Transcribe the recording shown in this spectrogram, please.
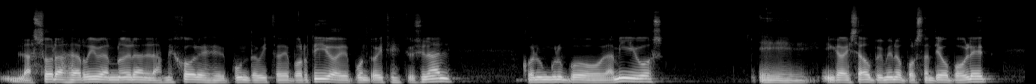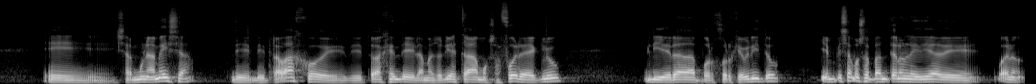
las horas de River no eran las mejores desde el punto de vista deportivo, desde el punto de vista institucional, con un grupo de amigos, eh, encabezado primero por Santiago Poblet, eh, se armó una mesa de, trabajo de, toda gente, la mayoría estábamos afuera del club, liderada por Jorge Brito, y empezamos a plantearnos la idea de, bueno,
